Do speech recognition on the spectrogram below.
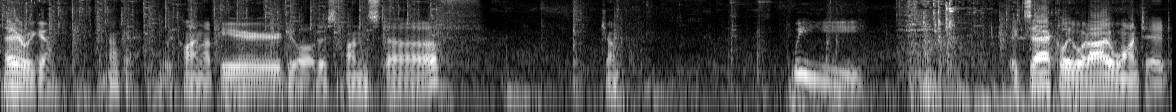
There we go. Okay, we climb up here, do all this fun stuff. Jump. Whee! Exactly what I wanted.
